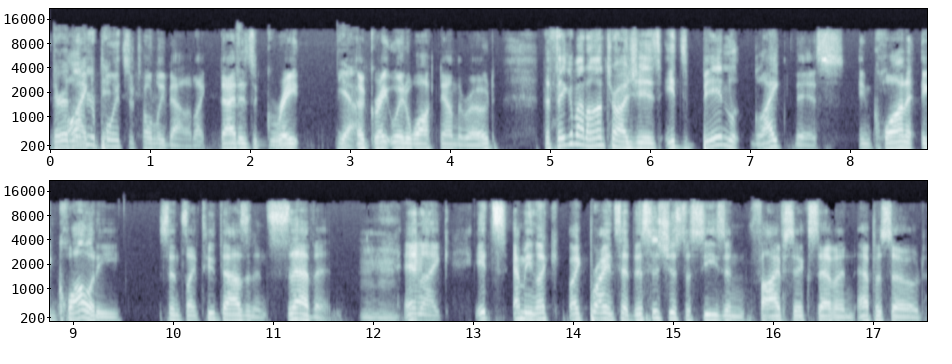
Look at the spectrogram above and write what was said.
they're all like your points are totally valid. Like that is a great, yeah. a great way to walk down the road. The thing about Entourage is it's been like this in quanti- in quality since like 2007, mm-hmm. and like it's. I mean, like like Brian said, this is just a season five, six, seven episode.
